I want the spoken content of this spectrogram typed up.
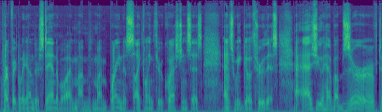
perfectly understandable. I'm, I'm, my brain is cycling through questions as, as we go through this. As you have observed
